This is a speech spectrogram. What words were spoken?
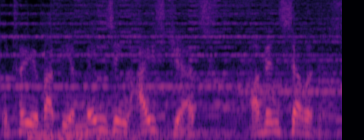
We'll tell you about the amazing ice jets of Enceladus.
